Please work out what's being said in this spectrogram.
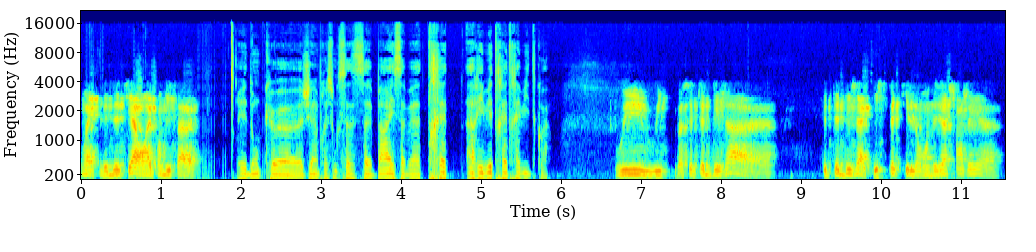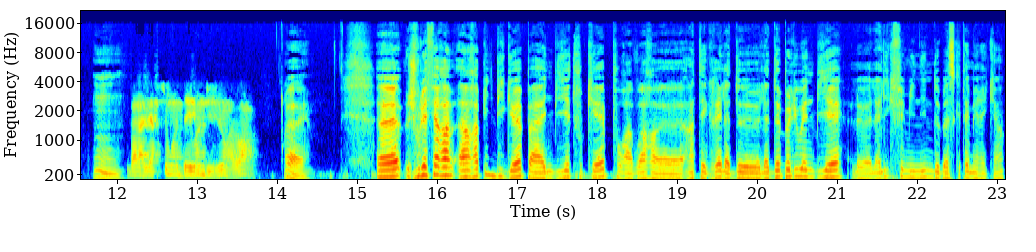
Ouais, les deux tiers ont répondu ça. Ouais. Et donc j'ai l'impression que ça, ça, pareil, ça va très arriver très très vite quoi. Oui, oui, bah, c'est peut-être déjà, c'est peut-être déjà actif, peut-être qu'ils l'auront déjà changé hmm. dans la version Day One du jeu, on va voir. Ouais. Euh, je voulais faire un, rapide big up à NBA 2K pour avoir euh, intégré la, WNBA, la ligue féminine de basket américain.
